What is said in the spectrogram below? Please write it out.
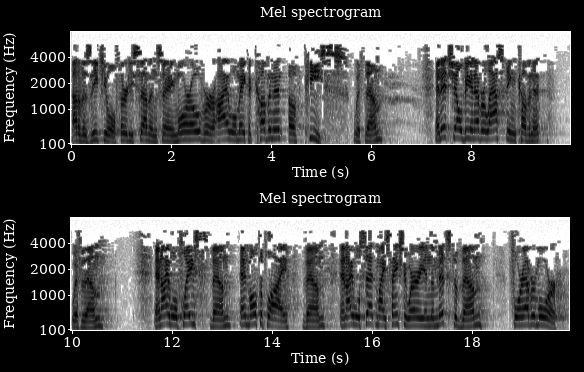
out of Ezekiel 37 saying, Moreover, I will make a covenant of peace with them, and it shall be an everlasting covenant with them. And I will place them and multiply them, and I will set my sanctuary in the midst of them forevermore.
